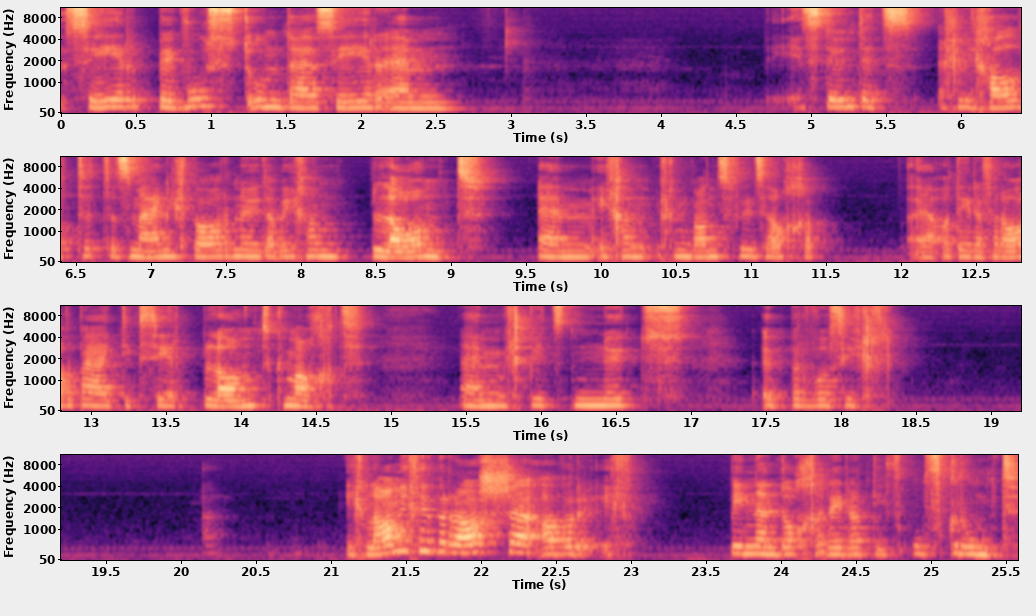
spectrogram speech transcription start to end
sehr bewusst und auch sehr ähm, es klingt jetzt bisschen kalt, das meine ich gar nicht, aber ich habe geplant. Ähm, ich habe, ich habe ganz viele Sachen äh, an dieser Verarbeitung sehr geplant gemacht ähm, ich bin jetzt nicht jemand, der sich... Ich lasse mich überraschen, aber ich bin dann doch relativ aufgeräumt.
